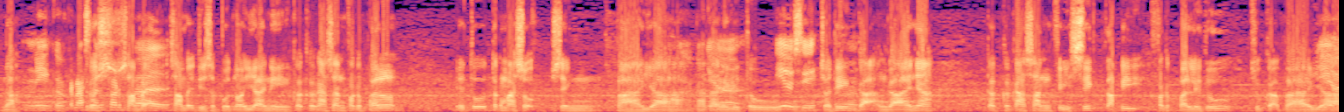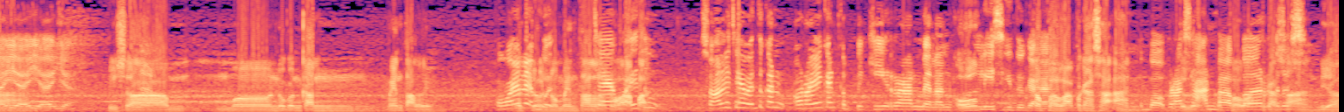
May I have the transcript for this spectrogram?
nah Nih kekerasan terus verbal. sampai sampai disebut no iya nih kekerasan verbal itu termasuk sing bahaya katanya Iya. gitu Iya sih. jadi nggak nggak hanya kekerasan fisik tapi verbal itu juga bahaya Iya iya iya iya. bisa m- menurunkan mental ya Pokoknya buat mental atau apa itu soalnya cewek itu kan orangnya kan kepikiran melankolis gitu kan. kebawa perasaan Kebawa gitu perasaan, loh, kebawa baper, terus perasaan ya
